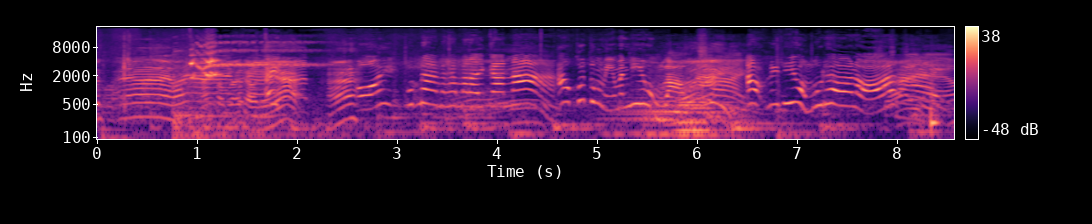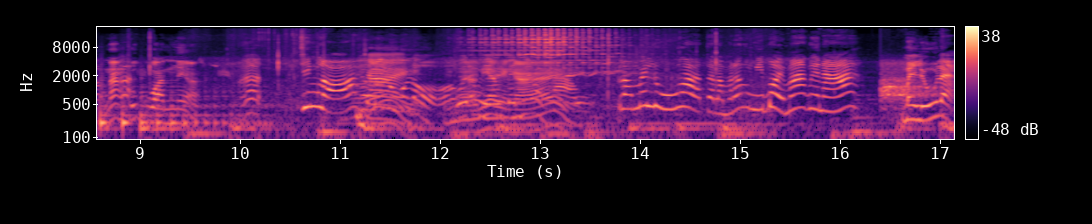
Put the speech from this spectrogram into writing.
สนั่งทำอะไรแถวเนี้ยฮะโอ๊ยพวกนายมาทำอะไรกันน่ะเอ้าก็ตรงนี้มันที่ของเราใช่นะเอ้านี่ที่ของพวกเธอเหรอใช่นั่งทุกวันเนี่ยเอ่อจริงเหรอใช่เราไม่รู้เหรอว่าตรงนี้มันเป็นที่ของเราเราไม่รู้อะแต่เรามานั่งตรงนี้บ่อยมากเลยนะ ไม่รู้แหละ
